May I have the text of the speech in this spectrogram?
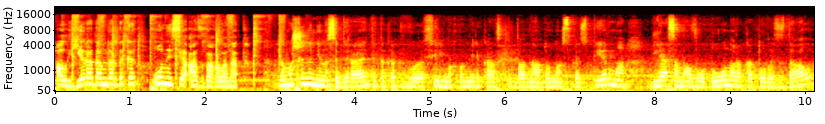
Ал ер адамдардікі 10 есе аз бағаланады. На машину не насобирает. Это как в фильмах в американских. Одна донорская сперма для самого донора, который сдал,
